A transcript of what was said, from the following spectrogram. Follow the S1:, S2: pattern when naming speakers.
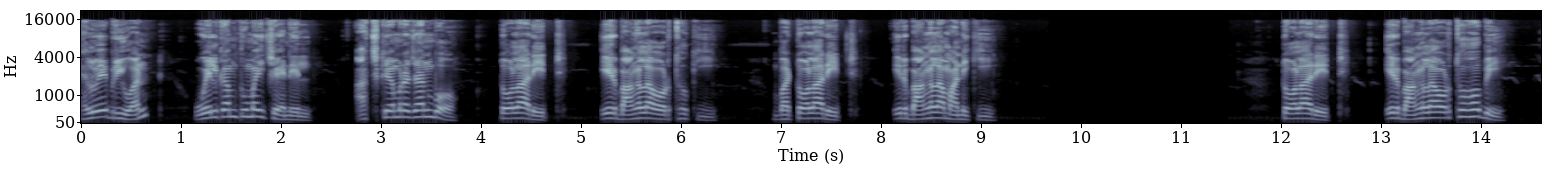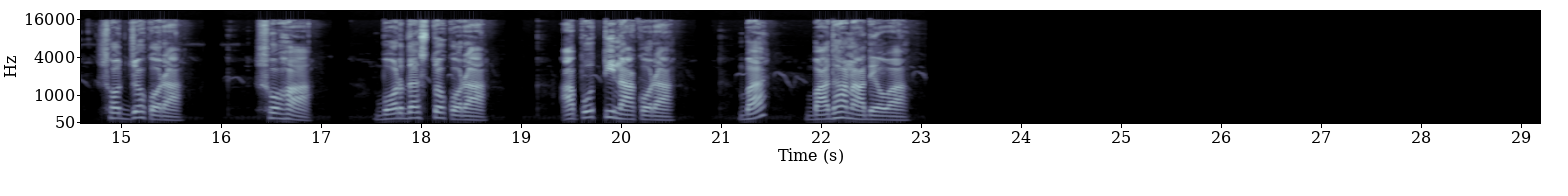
S1: Hello everyone, welcome to my channel. আজকে আমরা জানব টলারেট এর বাংলা অর্থ কী? বা টলারেট এর বাংলা মানে কি? টলারেট এর বাংলা অর্থ হবে সহ্য করা, সহা, বরদাস্ত করা, আপত্তি না করা বা বাধা না দেওয়া।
